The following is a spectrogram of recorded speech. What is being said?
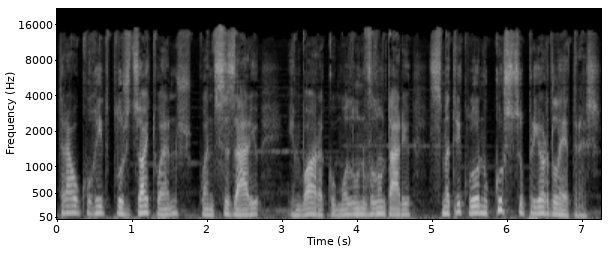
terá ocorrido pelos 18 anos, quando Cesário embora como aluno voluntário, se matriculou no curso superior de letras.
